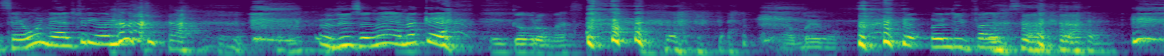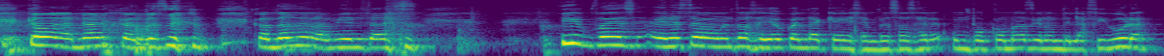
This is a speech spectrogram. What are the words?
se une al trío, ¿no? Dice, no, no que Un cobro más. A huevo. OnlyFans. ¿Cómo ganar con dos, con dos herramientas? Y pues en este momento se dio cuenta que se empezó a hacer un poco más grande la figura.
